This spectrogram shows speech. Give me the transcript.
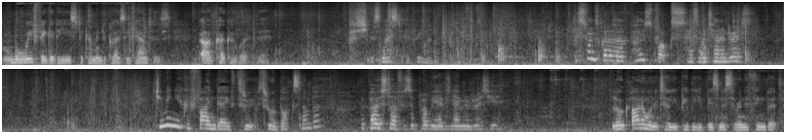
Well, we figured he used to come into Close Encounters. Oh, Coco worked there. She was nice to everyone. This one's got a post box, has a return address. Do you mean you could find Dave through through a box number? The post office will probably have his name and address here. Look, I don't want to tell you people your business or anything, but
